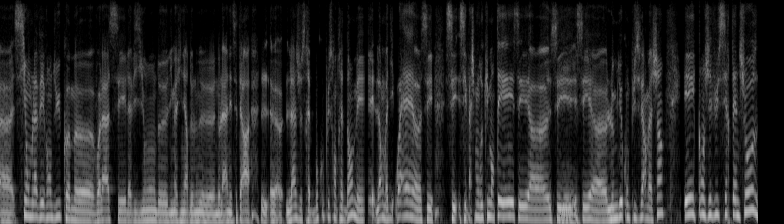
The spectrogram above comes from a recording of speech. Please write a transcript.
Euh, si on me l'avait vendu comme euh, voilà, c'est la vision de l'imaginaire de Nolan, etc. là, je serais beaucoup plus rentré dedans. Mais là, on m'a dit ouais, c'est c'est vachement documenté, c'est c'est Mm. c'est le mieux qu'on puisse faire, machin. Et quand j'ai vu certaines choses,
